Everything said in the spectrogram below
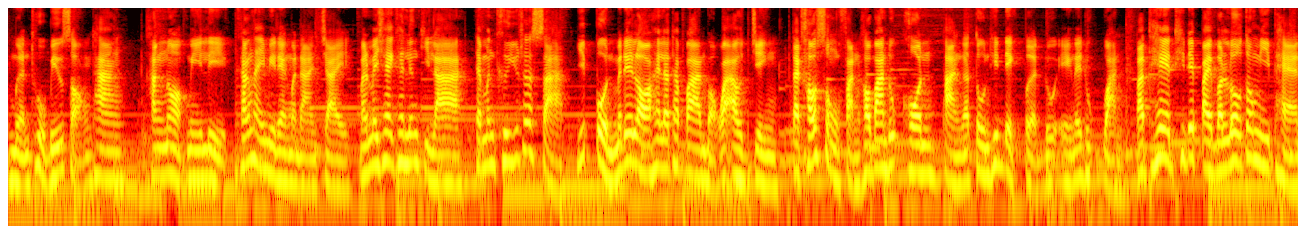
เหมือนถูกบิวสองทาง ข้างนอกมีลีก ข้างในมีแรงบันดาลใจ มันไม่ใช่แค่เรื่องกีฬา แต่มันคือยุทธศาสตร์ญี่ปุ่นไม่ได้รอให้รัฐบาลบอกว่าเอาจริง แต่เขาส่งฝันเข้าบ้านทุกคน ผ่านการ์ตูนที่เด็กเปิดดูเองได้ทุกวัน ประเทศที่ได้ไปบอลโลกต้องมีแผน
